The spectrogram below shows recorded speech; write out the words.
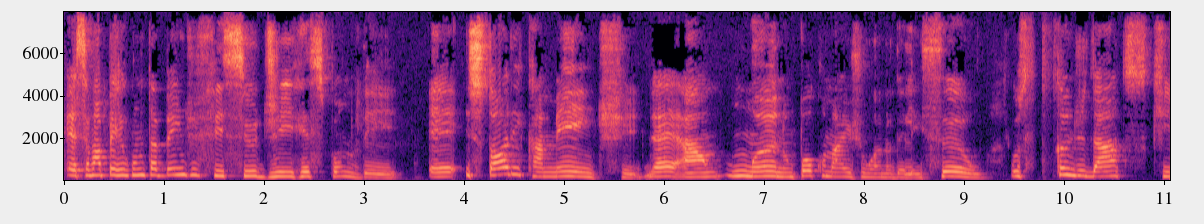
Essa é uma pergunta bem difícil de responder. É, historicamente, né, há um, um, ano, um pouco mais de um ano da eleição, os candidatos que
